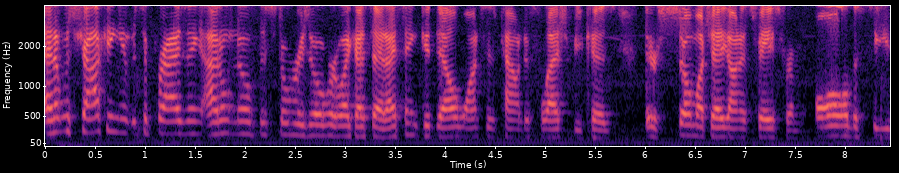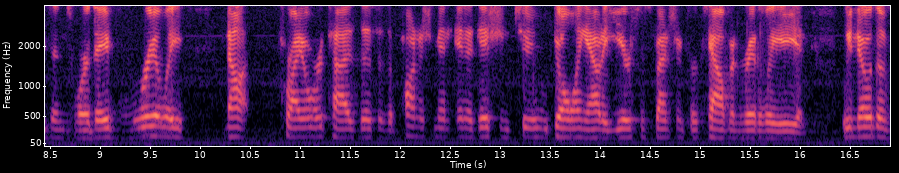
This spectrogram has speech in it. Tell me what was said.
And it was shocking. It was surprising. I don't know if the story's over. Like I said, I think Goodell wants his pound of flesh because there's so much egg on his face from all the seasons where they've really not prioritized this as a punishment in addition to doling out a year suspension for Calvin Ridley. And we know the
